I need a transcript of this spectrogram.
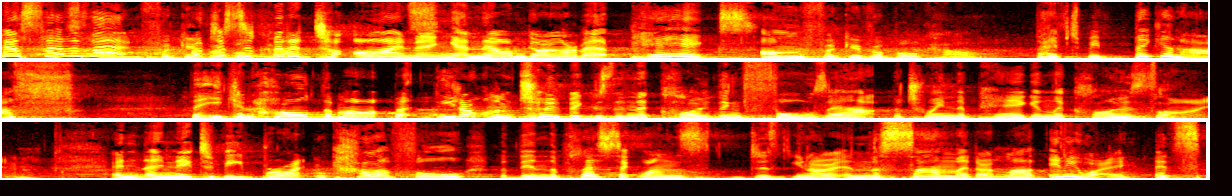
How sad is that? I've just admitted to ironing, and now I'm going on about pegs. Unforgivable, Cal. They have to be big enough that you can hold them on, but you don't want them too big because then the clothing falls out between the peg and the clothesline. And they need to be bright and colourful, but then the plastic ones, just you know, in the sun, they don't last. Anyway, it's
